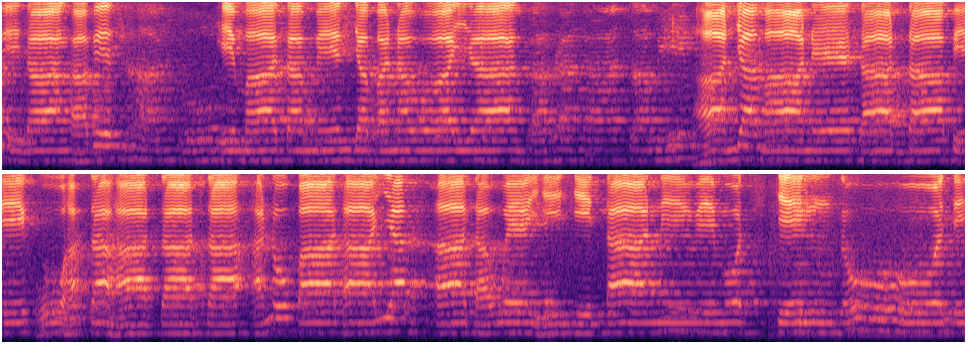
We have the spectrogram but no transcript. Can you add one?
ติตังอภินาตุอิมาตเมนจะปนวายาการณาสมิง อัญญมาเนตัสสะภิกขุหัสหัสสะสะอนุปาทายะอาตเวหิจิตานิวิมุตจิงสุติ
